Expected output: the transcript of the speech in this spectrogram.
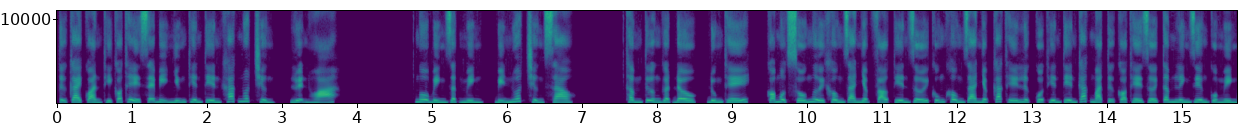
tự cai quản thì có thể sẽ bị những thiên tiên khác nuốt chửng, luyện hóa. Ngô Bình giật mình, bị nuốt chửng sao? Thẩm tượng gật đầu, đúng thế, có một số người không gia nhập vào tiên giới cũng không gia nhập các thế lực của thiên tiên các mà tự có thế giới tâm linh riêng của mình,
